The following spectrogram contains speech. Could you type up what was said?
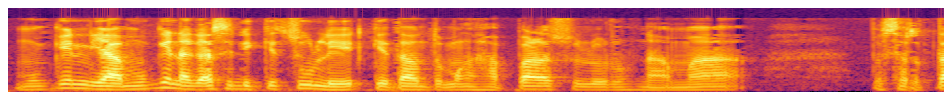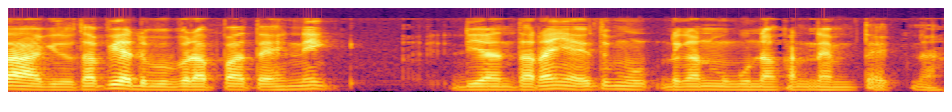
mungkin ya mungkin agak sedikit sulit kita untuk menghafal seluruh nama peserta gitu. Tapi ada beberapa teknik di antaranya itu dengan menggunakan name tag. Nah,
